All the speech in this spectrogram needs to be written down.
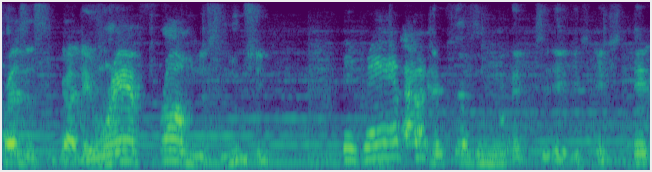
presence of God. They ran from the solution. They ran from the extent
